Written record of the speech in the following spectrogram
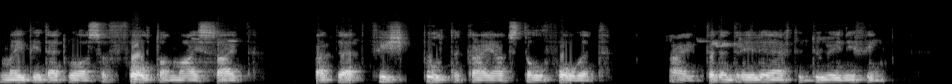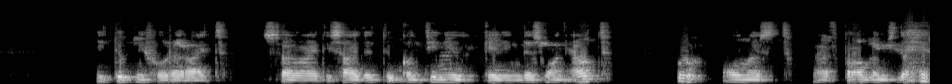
Maybe that was a fault on my side, but that fish pulled the kayak still forward. I didn't really have to do anything he took me for a ride. So I decided to continue getting this one out. Ooh, almost have problems there.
